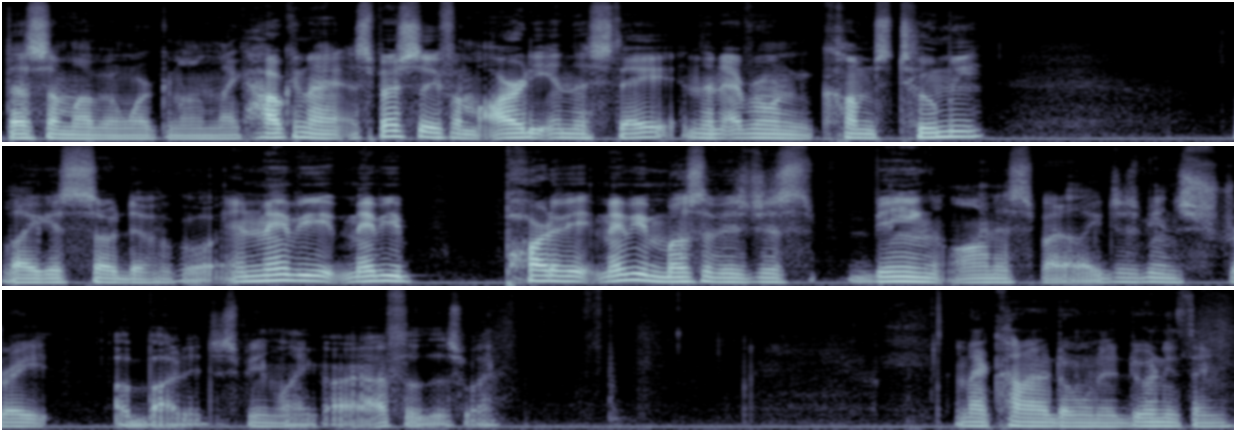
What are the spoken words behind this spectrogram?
that's something I've been working on. Like, how can I, especially if I'm already in the state and then everyone comes to me, like it's so difficult. And maybe, maybe part of it, maybe most of it is just being honest about it, like just being straight about it, just being like, all right, I feel this way, and I kind of don't want to do anything.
